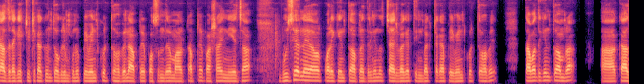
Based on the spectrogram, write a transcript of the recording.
কাজের আগে একটি টাকা কিন্তু অগ্রিম কোনো পেমেন্ট করতে হবে না। আপনার পছন্দের মালটা আপনার বাসায় নিয়ে যা। বুঝে নেওয়ার পরে কিন্তু আপনাদের কিন্তু চার ভাগের তিন ভাগ টাকা পেমেন্ট করতে হবে। তা বাদে কিন্তু আমরা কাজ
